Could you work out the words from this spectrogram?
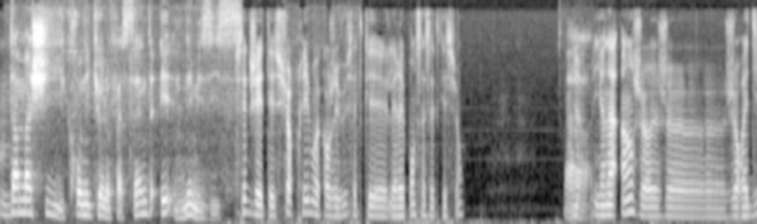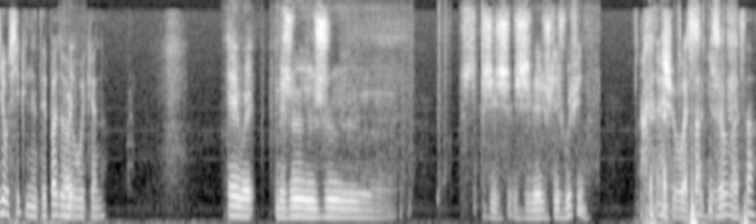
mm. Tamashi, Chronicle of Ascend et Nemesis. Tu sais que j'ai été surpris moi quand j'ai vu cette... les réponses à cette question. Ah. Il y en a un, j'aurais dit aussi qu'il n'était pas de Awaken. Eh ouais, mais je, je, je, l'ai joué fine. je vois ça, je vois ça.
